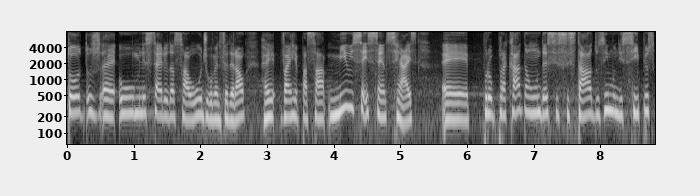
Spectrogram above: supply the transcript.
Todos, é, o Ministério da Saúde, o governo federal, vai repassar R$ 1.600 é, para cada um desses estados e municípios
